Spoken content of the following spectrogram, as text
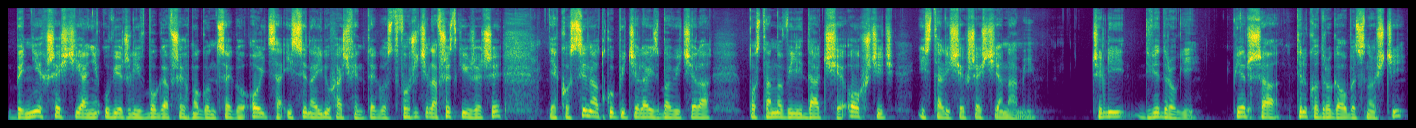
by nie chrześcijanie uwierzyli w Boga Wszechmogącego, Ojca i Syna i Ducha Świętego, Stworzyciela wszystkich rzeczy, jako Syna Odkupiciela i Zbawiciela, postanowili dać się ochrzcić i stali się chrześcijanami. Czyli dwie drogi. Pierwsza tylko droga obecności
